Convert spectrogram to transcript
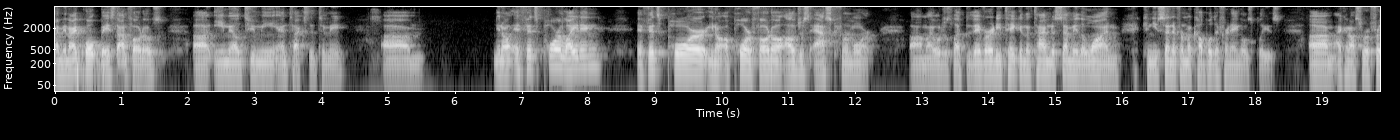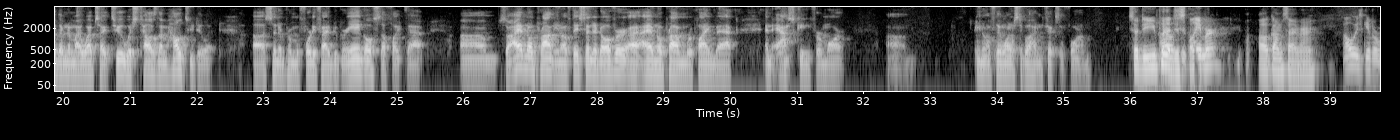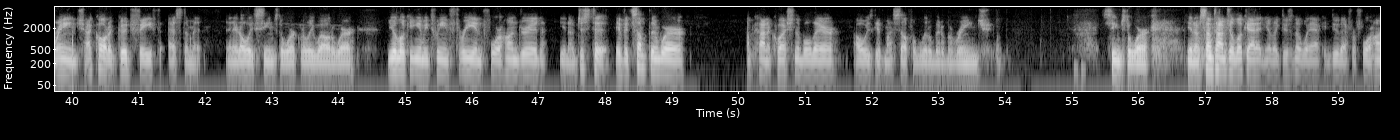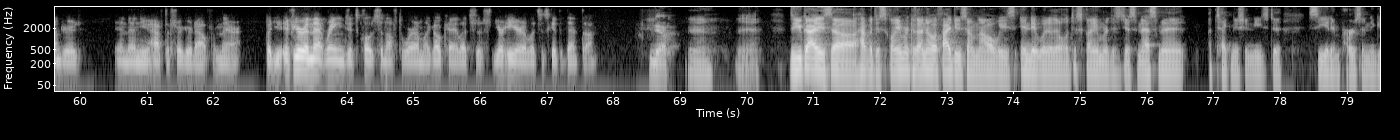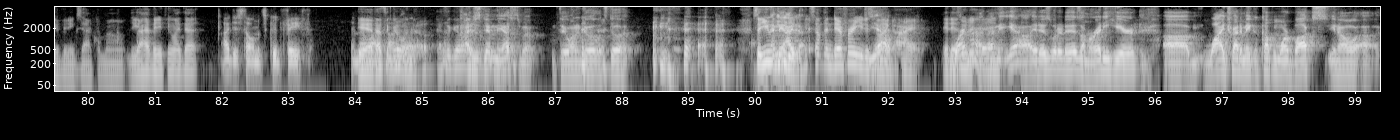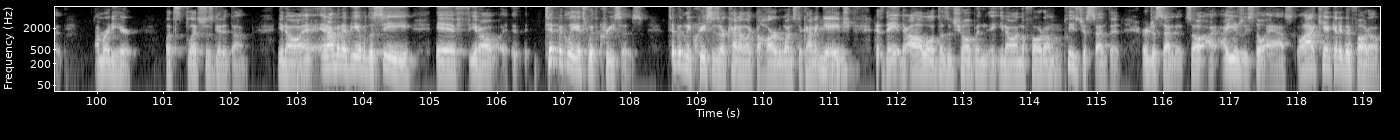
I mean, I quote based on photos, uh, emailed to me and texted to me. Um, you know, if it's poor lighting, if it's poor, you know, a poor photo, I'll just ask for more. Um, I will just let the, they've already taken the time to send me the one. Can you send it from a couple different angles, please? Um, I can also refer them to my website too, which tells them how to do it. Uh, send it from a 45 degree angle, stuff like that. Um, so I have no problem. You know, if they send it over, I, I have no problem replying back and asking for more. Um, you know, if they want us to go ahead and fix it for them. So do you put a disclaimer? Oh, I'm sorry, Ryan. I always give a range. I call it a good faith estimate, and it always seems to work really well to where you're looking in between three and four hundred. You know, just to if it's something where I'm kind of questionable there, I always give myself a little bit of a range seems to work. You know, sometimes you'll look at it and you're like, "There's no way I can do that for 400," and then you have to figure it out from there. But if you're in that range, it's close enough to where I'm like, "Okay, let's just you're here. Let's just get the dent done." Yeah. Yeah. Yeah. Do you guys uh, have a disclaimer? Because I know if I do something, I always end it with a little disclaimer. This is just an estimate. A technician needs to see it in person to give an exact amount. Do y'all have anything like that? I just tell them it's good faith yeah, that's a good one, that, though. That's a good one. I just give them the estimate. If they want to do it, let's do it. so you, I mean, I, if something different, you just yeah. like, all right, it is. Why not? I mean, yeah, it is what it is. I'm already here. Um, why try to make a couple more bucks? You know, uh, I'm already here. Let's let's just get it done. You know, and, and I'm going to be able to see if you know. Typically, it's with creases. Typically, creases are kind of like the hard ones to kind of mm-hmm. gauge because they they're oh well it doesn't show up in you know on the photo. I'm, please just send it or just send it. So I, I usually still ask. Well, I can't get a good photo.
